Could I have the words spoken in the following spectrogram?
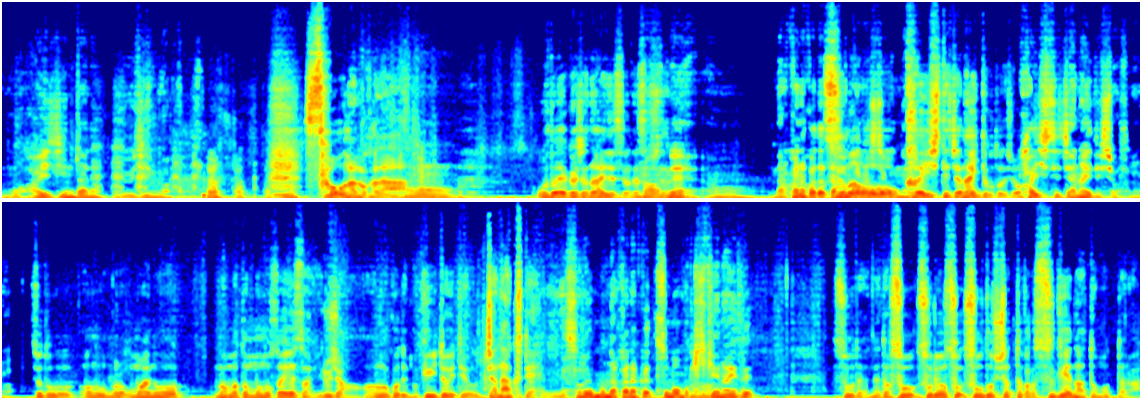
もう愛人だね友人は。そうなのかな。うん。穏やかじゃないですよねそしたら。まあね、うん、なかなかだって妻を測らせてくんない。介してじゃないってことでしょ？返してじゃないでしょそれは。ちょっとあのほらお前のママ友のさ A さんいるじゃん。あの子でも聞いといてよ。じゃなくて。それもなかなか妻も聞けないぜ、そうだよね。だからそそれをそ想像しちゃったからすげえなと思ったら。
